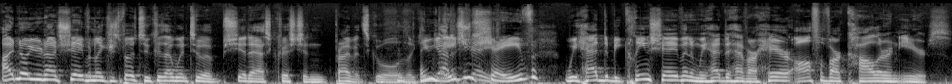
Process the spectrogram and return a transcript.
"I know you're not shaving like you're supposed to," because I went to a shit ass Christian private school. Like you got to made you shave. shave? We had to be clean shaven, and we had to have our hair off of our collar and ears.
